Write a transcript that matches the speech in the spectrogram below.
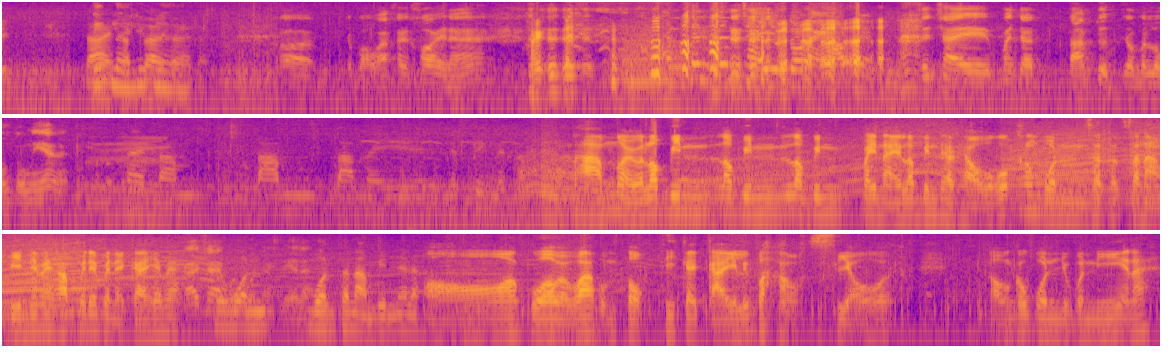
ได้ครับรีบเลย ได้รีบเลยได้ก็จะบอกว่าค่อยๆนะเส้นเส้นชัยอยู่ตรงไหนครับเนี่ยเส้นชัยมันจะตามจุดจนมันลงตรงเนี้ยน่ะใช่ตามตามตามใน ถามหน่อยว่าเราบินเราบินเราบินไปไหนเราบินแถวๆข้างบนสนสนามบินใช่ไหมครับไม่ได้ไปไหนไกลใช่ไหมใช่ใช่คือวนแบบนี้แหละวนสนามบินเนี่ยแหละครับอ๋อกลัวแบบว่าผมตกที่ไกลๆหรือเปล่า เสียวเขามันก็วนอยู่บนนี้นะ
